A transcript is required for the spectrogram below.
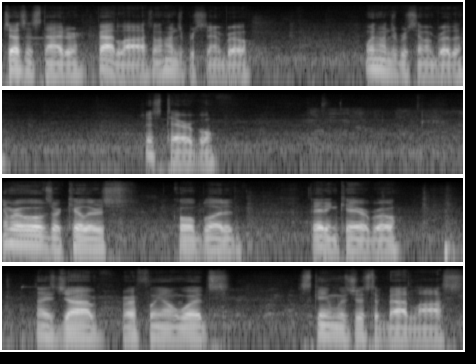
Justin Snyder, bad loss, 100%, bro. 100%, my brother. Just terrible. Timberwolves are killers, cold blooded. They didn't care, bro. Nice job, roughly on Woods. This game was just a bad loss.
